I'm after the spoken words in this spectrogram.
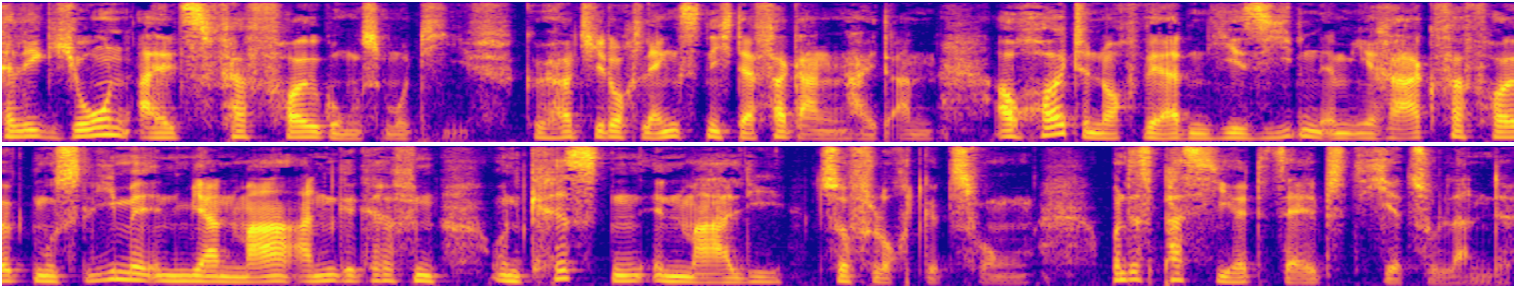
Religion als Verfolgungsmotiv gehört jedoch längst nicht der Vergangenheit an. Auch heute noch werden Jesiden im Irak verfolgt, Muslime in Myanmar angegriffen und Christen in Mali zur Flucht gezwungen. Und es passiert selbst hierzulande.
